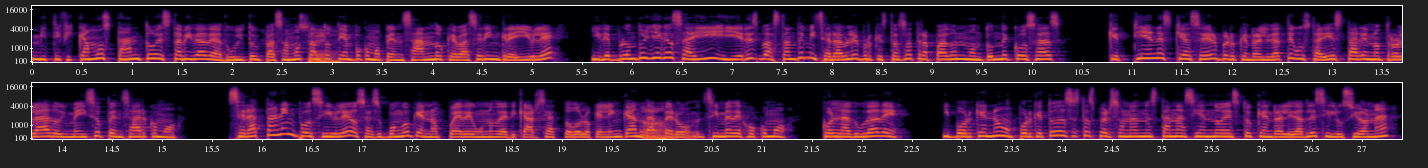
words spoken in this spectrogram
mitificamos tanto esta vida de adulto y pasamos Sí. tanto tiempo como pensando que va a ser increíble y de pronto llegas ahí y eres bastante miserable porque estás atrapado en un montón de cosas que tienes que hacer, pero que en realidad te gustaría estar en otro lado y me hizo pensar como, ¿será tan imposible? O sea, supongo que no puede uno dedicarse a todo lo que le encanta, No. pero sí me dejó como con la duda de, ¿y por qué no? ¿Por qué todas estas personas no están haciendo esto que en realidad les ilusiona?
